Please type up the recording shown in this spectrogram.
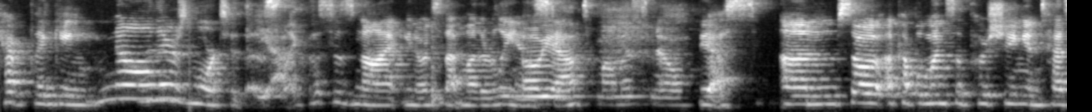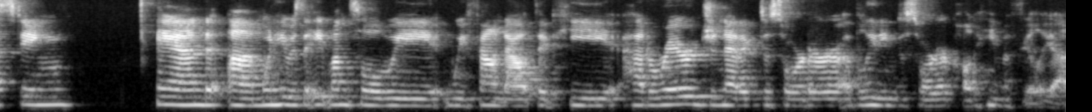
kept thinking, no, there's more to this. Yeah. Like, this is not, you know, it's that motherly instinct. Oh yeah, mamas know. Yes. Um, so a couple months of pushing and testing. And um, when he was eight months old, we we found out that he had a rare genetic disorder, a bleeding disorder called hemophilia.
